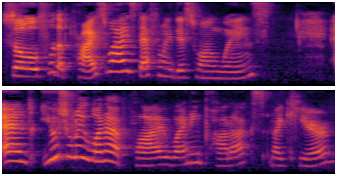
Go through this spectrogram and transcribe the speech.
So for the price wise, definitely this one wins. And usually when I apply whitening products like here,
